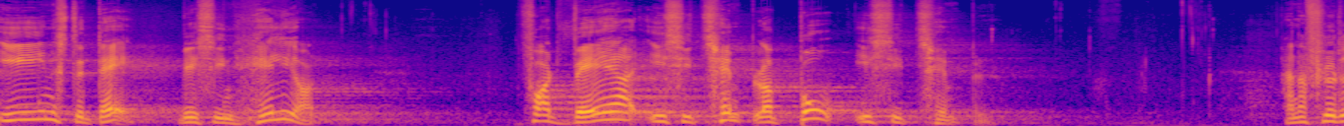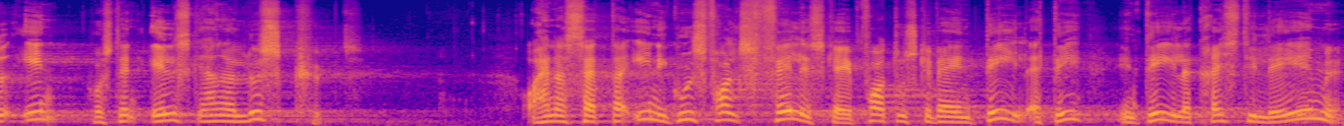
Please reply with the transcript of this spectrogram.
eneste dag ved sin helligånd. For at være i sit tempel og bo i sit tempel. Han har flyttet ind hos den elskede, han har lystkøbt. Og han har sat dig ind i Guds folks fællesskab, for at du skal være en del af det, en del af Kristi lægeme,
